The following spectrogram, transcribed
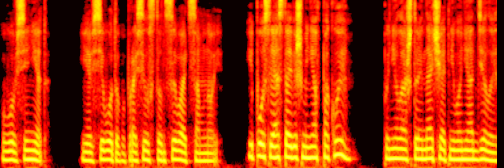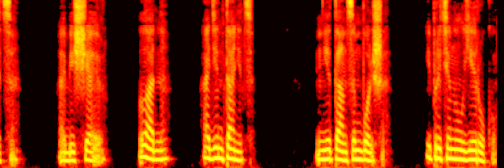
Вовсе нет. Я всего-то попросил станцевать со мной. И после оставишь меня в покое? Поняла, что иначе от него не отделается. Обещаю. Ладно. Один танец. Не танцем больше. И протянул ей руку.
